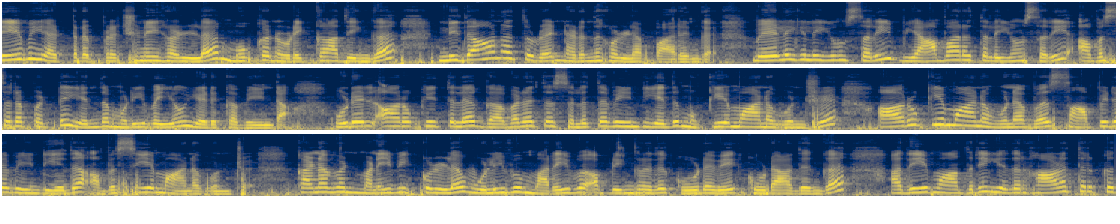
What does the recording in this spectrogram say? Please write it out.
தேவையற்ற பிரச்சனைகளில் மூக்க நுழைக்காதீங்க. நிதானத்துடன் நடந்து கொள்ள பாருங்கள் வேலையிலையும் சரி வியாபாரத்திலையும் சரி அவசரப்பட்டு எந்த முடிவையும் எடுக்க வேண்டாம். உடல் ஆரோக்கியத்தில் கவனத்தை செலுத்த வேண்டியது முக்கியமான ஒன்று. ஆரோக்கியமான உணவை சாப்பிட வேண்டியது அவசியமான ஒன்று. கணவன் மனைவிக்குள்ள ஒளிவு மறைவு அப்படிங்கிறது கூடவே கூடாதுங்க. அதே மாதிரி எதிர்காலத்திற்கு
